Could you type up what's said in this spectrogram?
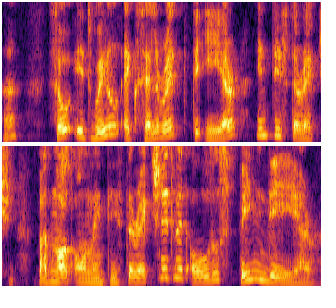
Huh? So it will accelerate the air in this direction. But not only in this direction, it will also spin the air.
